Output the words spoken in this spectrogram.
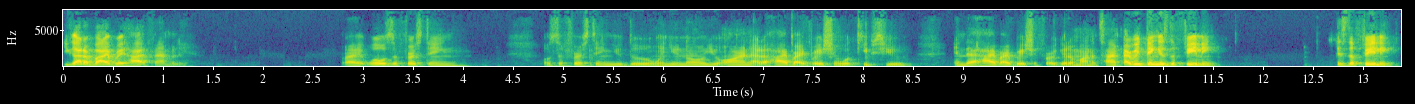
you got to vibrate high, family. Right? What was the first thing? What's the first thing you do when you know you aren't at a high vibration? What keeps you in that high vibration for a good amount of time? Everything is the feeling. It's the feeling.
